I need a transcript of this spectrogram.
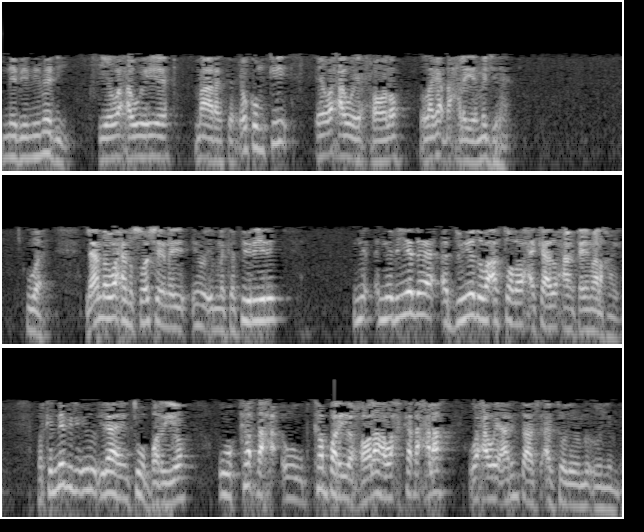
nebinimadii iyo waxa weeye maaragtay xukumkii ee waxa weye xoolo laga dhaxlaya ma jiraan wa leanna waxaynu soo sheegnay inuu ibnu kathir yihi nebiyada adduunyaduba agtooda waxay ka ahayd waxaan qiimo lahayn marka nebigu inuu ilaahay intuu bariyo uu ka dhax uu ka baryo xoolaha wax ka dhaxla waxa weye arrintaas agtoodaba ma oolinba.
